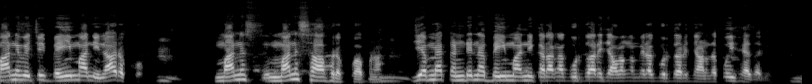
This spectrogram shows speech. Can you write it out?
ਮਨ ਵਿੱਚ ਬੇਈਮਾਨੀ ਨਾ ਰੱਖੋ। ਮਨ ਮਨ ਸਾਫ਼ ਰੱਖੋ ਆਪਣਾ। ਜੇ ਮੈਂ ਕੰਡੇ ਨਾਲ ਬੇਈਮਾਨੀ ਕਰਾਂਗਾ ਗੁਰਦੁਆਰੇ ਜਾਵਾਂਗਾ ਮੇਰਾ ਗੁਰਦੁਆਰੇ ਜਾਣ ਦਾ ਕੋਈ ਫਾਇਦਾ ਨਹੀਂ।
